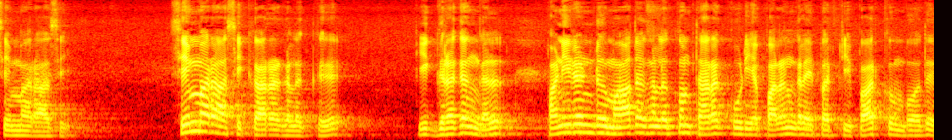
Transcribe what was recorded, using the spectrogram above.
சிம்ம ராசி. சிம்ம ராசிக்காரர்களுக்கு இக்கிரகங்கள் பனிரெண்டு மாதங்களுக்கும் தரக்கூடிய பலன்களை பற்றி பார்க்கும்போது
